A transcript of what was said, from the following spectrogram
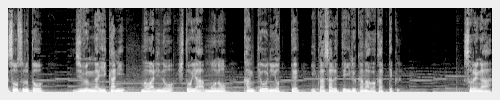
そうすると自分がいかに周りの人や物環境によって生かされているかが分かってくる。それが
